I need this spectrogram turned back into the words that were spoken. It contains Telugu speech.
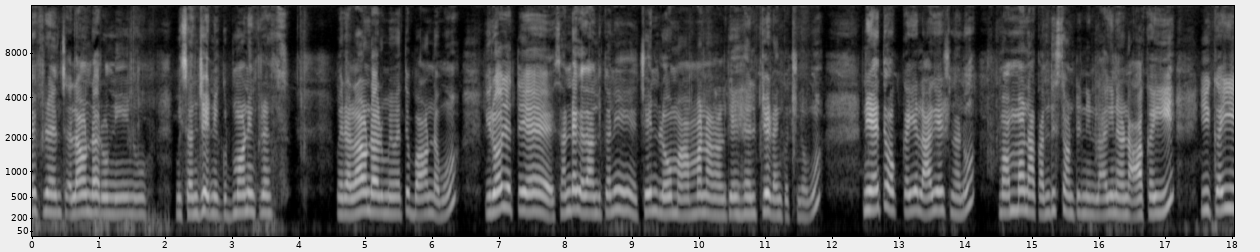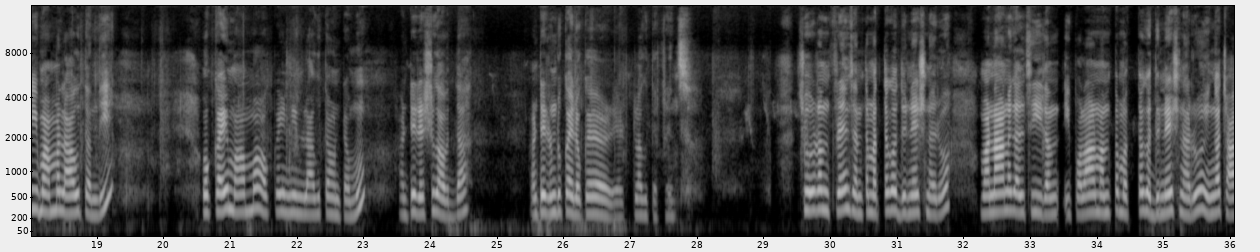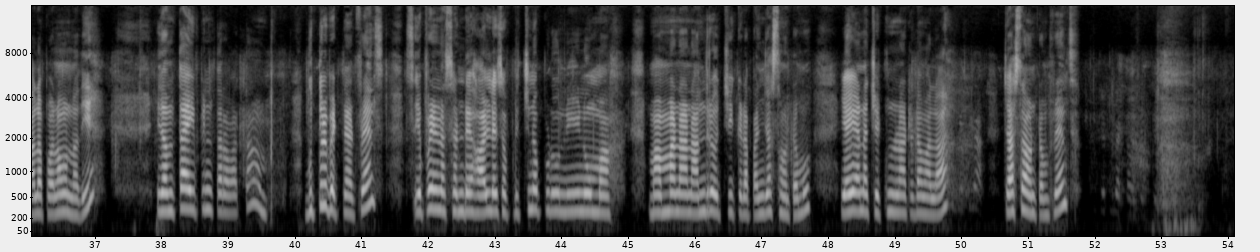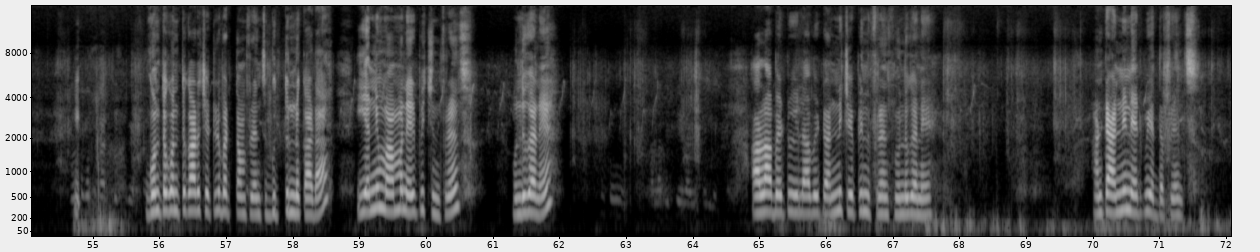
హాయ్ ఫ్రెండ్స్ ఎలా ఉన్నారు? నేను మీ సంజయ్ని. Good morning friends. మీరు ఎలా ఉన్నారు? మేమైతే బాగున్నాము. ఈరోజు అయితే సండే కదా అందుకని చైన్లో మా అమ్మ నాన్నలకి హెల్ప్ చేయడానికి వచ్చినాము. నేనైతే ఒక కయ్యి లాగేసినాను. మా అమ్మ నాకు అందిస్తూ ఉంటే నేను లాగినాను. ఆ కయ్యి ఈ కయ్యి మా అమ్మ లాగుతుంది. ఒక కయ్యి మా అమ్మ ఒక కయ్యి నేను లాగుతూ ఉంటాము. అంటే రెస్ట్ కావద్దా? అంటే రెండు కాయలు ఒకే ఎట్లా ఫ్రెండ్స్. చూడండి ఫ్రెండ్స్ ఎంత మెత్తగా దున్నేసినారు. మా నాన్న కలిసి ఇదంతా ఈ పొలం అంతా మొత్తగా దున్నేసినారు. ఇంకా చాలా పొలం ఉన్నది. ఇదంతా అయిపోయిన తర్వాత గుర్తులు పెట్టినాడు ఫ్రెండ్స్. ఎప్పుడైనా సండే హాలిడేస్ అప్పుడు ఇచ్చినప్పుడు నేను మా మా అమ్మ నాన్న అందరూ వచ్చి ఇక్కడ పనిచేస్తూ ఉంటాము. ఏమైనా చెట్లు నాటడం అలా చేస్తూ ఉంటాం ఫ్రెండ్స్. గొంత గొంత కాడ చెట్లు పెడతాం ఫ్రెండ్స్ గుర్తుండ కాడ. ఇవన్నీ మా అమ్మ నేర్పించింది ఫ్రెండ్స్ ముందుగానే. అలా పెట్టు ఇలా పెట్టు అన్నీ చెప్పింది ఫ్రెండ్స్ ముందుగానే. అంటే అన్నీ నేర్పియద్దా ఫ్రెండ్స్?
